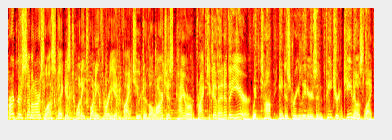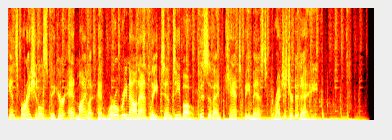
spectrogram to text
Parker Seminars Las Vegas 2023 invites you to the largest chiropractic event of the year with top industry leaders and featured keynotes like inspirational speaker Ed Mylett and world renowned athlete Tim Tebow. This event can't be missed. Register today.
